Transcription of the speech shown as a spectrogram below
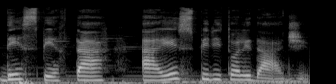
Despertar a Espiritualidade.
